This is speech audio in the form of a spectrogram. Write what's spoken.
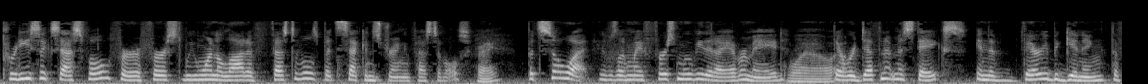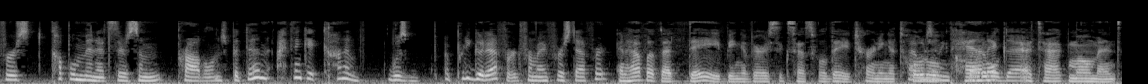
pretty successful for a first. We won a lot of festivals, but second string festivals. Right. But so what? It was like my first movie that I ever made. Wow. There were definite mistakes in the very beginning. The first couple minutes, there's some problems, but then I think it kind of was a pretty good effort for my first effort. And how about that day being a very successful day, turning a total panic day. attack moment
